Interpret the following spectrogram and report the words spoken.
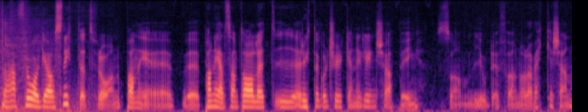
det här frågeavsnittet från pane- eh, panelsamtalet i Ryttargårdskyrkan i Linköping som vi gjorde för några veckor sedan.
